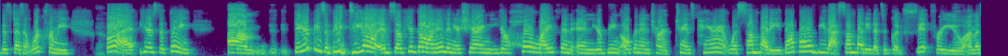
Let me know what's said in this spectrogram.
this doesn't work for me. Yeah. But here's the thing: um, therapy is a big deal. And so if you're going in and you're sharing your whole life and, and you're being open and tra- transparent with somebody, that better be that somebody that's a good fit for you. I'm a,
